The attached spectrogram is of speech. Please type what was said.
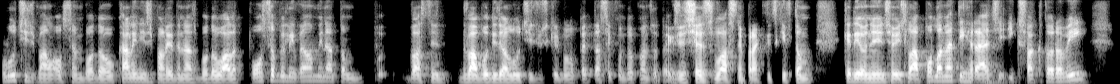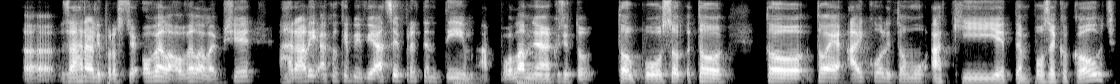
Lučič mal 8 bodov, Kalinič mal 11 bodov, ale pôsobili veľmi na tom, vlastne dva body dal Lučič už keď bolo 15 sekúnd do konca, takže 6 vlastne prakticky v tom, kedy o niečo išlo. A podľa mňa tí hráči X-faktoroví uh, zahrali proste oveľa, oveľa lepšie a hrali ako keby viacej pre ten tým a podľa mňa akože to, to, pôsob, to, to, to je aj kvôli tomu, aký je ten Pozeko coach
